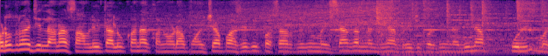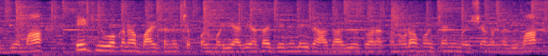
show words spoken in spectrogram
વડોદરા જિલ્લાના સાવલી તાલુકાના કનોડા પહોંચ્યા પાસેથી પસાર થતી મહીસાગર નદીના બ્રિજ પરથી નદીના પુલ મધ્યમાં એક યુવકના બાઇક અને ચપ્પલ મળી આવ્યા હતા, જેને લઈ રાહદારીઓ દ્વારા કનોડા પહોંચ્યાની મહીસાગર નદીમાં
